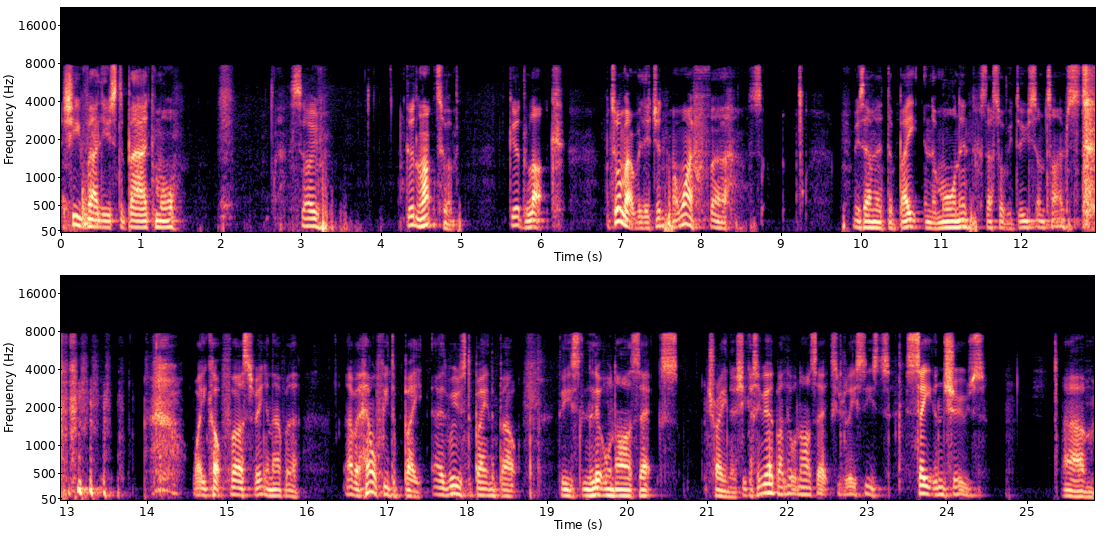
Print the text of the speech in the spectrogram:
She values the bag more. So good luck to him good luck. I'm talking about religion. My wife uh, was having a debate in the morning because that's what we do sometimes. Wake up first thing and have a have a healthy debate. Uh, we was debating about these Lil Nas X trainers. She goes, "Have you heard about Lil Nas X? He's released these Satan shoes." Um,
